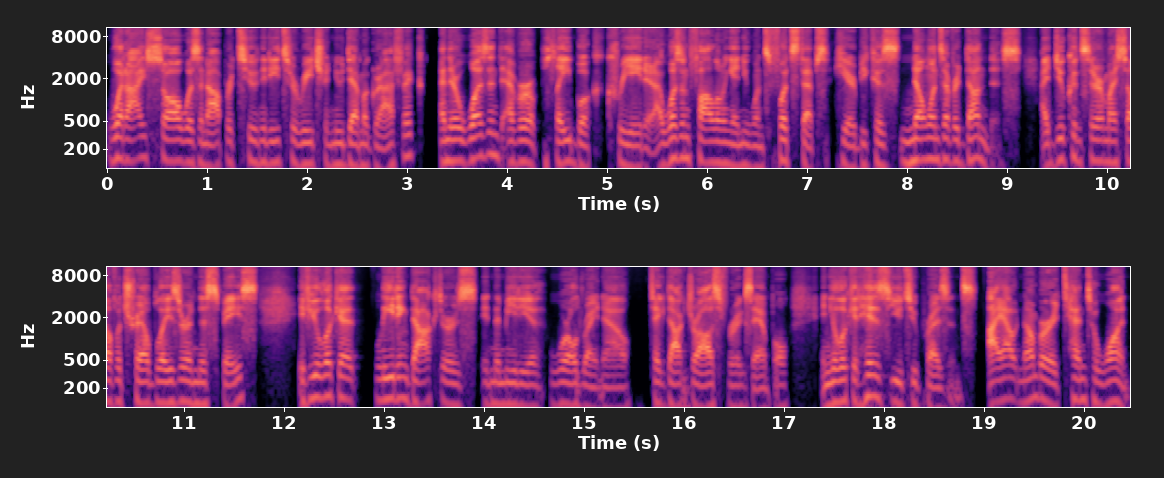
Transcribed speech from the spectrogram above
what I saw was an opportunity to reach a new demographic and there wasn't ever a playbook created. I wasn't following anyone's footsteps here because no one's ever done this. I do consider myself a trailblazer in this space. If you look at leading doctors in the media world right now, take Dr. Oz, for example, and you look at his YouTube presence, I outnumber it 10 to 1.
